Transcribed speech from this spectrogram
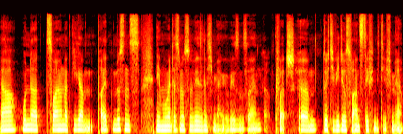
ja, 100, 200 Gigabyte müssen es, nee, Moment, es müssen wesentlich mehr gewesen sein. Quatsch. Ähm, durch die Videos waren es definitiv mehr.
